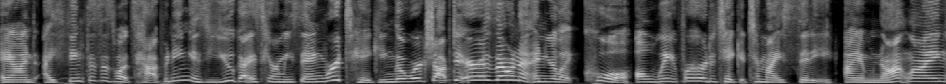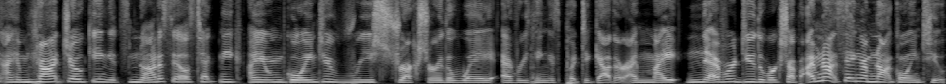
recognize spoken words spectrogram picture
And I think this is what's happening is you guys hear me saying we're taking the workshop to Arizona and you're like, "Cool. I'll wait for her to take it to my city." I am not lying. I am not joking. It's not a sales technique. I am going to restructure the way everything is put together. I might never do the workshop. I'm not saying I'm not going to.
